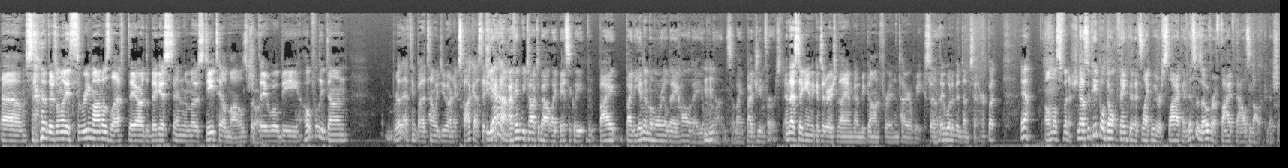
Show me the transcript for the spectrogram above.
Um, so there's only three models left. They are the biggest and the most detailed models, but Sure. they will be hopefully done. Really, I think by the time we do our next podcast, they should be Yeah, done. I think we talked about like basically by by the end of Memorial Day holiday you'll be Mhm. done. So by by June first. and that's taking into consideration that I am going to be gone for an entire week, so Yeah. they would have been done sooner. But yeah, almost finished. Now, so people don't think that it's like we were slacking. This is over a five thousand dollar commission.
